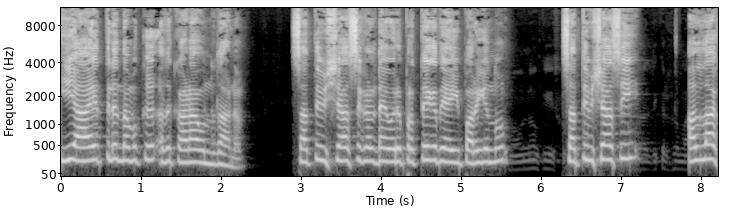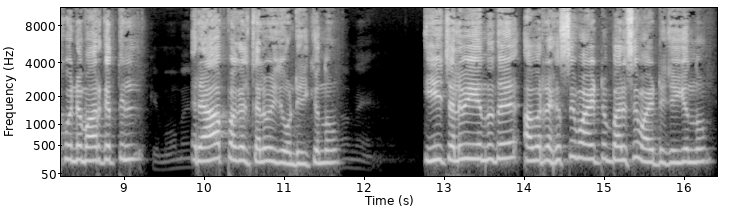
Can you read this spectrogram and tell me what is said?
ഈ ആയത്തിൽ നമുക്ക് അത് കാണാവുന്നതാണ്. സത്യവിശ്വാസികളുടെ ഒരു പ്രത്യേകതയായി പറയുന്നു. സത്യവിശ്വാസി അള്ളാഹുവിന്റെ മാർഗത്തിൽ രാപ്പകൽ ചെലവഴിച്ചുകൊണ്ടിരിക്കുന്നു ഈ ചെലവ് ചെയ്യുന്നത് അവർ രഹസ്യമായിട്ടും പരസ്യമായിട്ടും ചെയ്യുന്നു.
